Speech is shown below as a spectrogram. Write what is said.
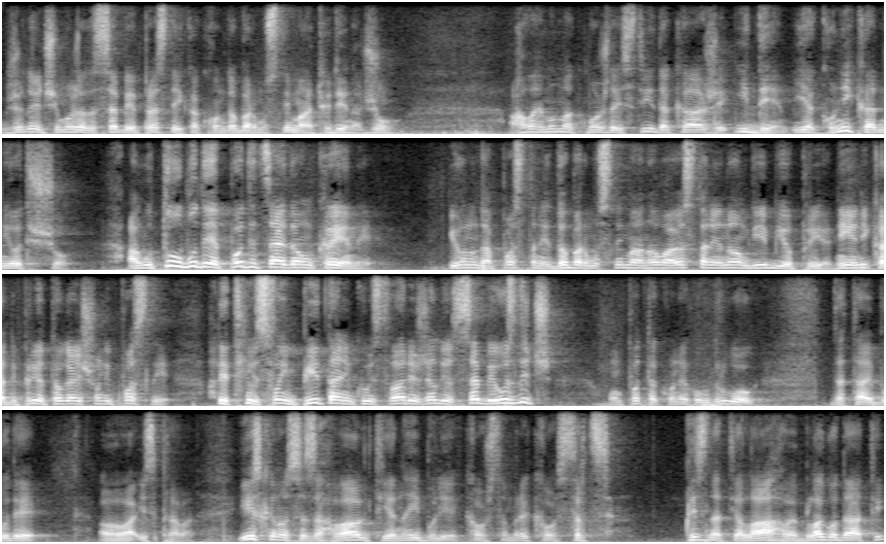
Želeći možda da sebe predstavi kako on dobar musliman tu ide na džumu. A ovaj momak možda i stri da kaže idem iako nikad nije otišao ali mu tu bude poticaj da on krene. I on onda postane dobar musliman, ovaj ostane na ovom gdje je bio prije. Nije nikad ni prije toga išao ni poslije. Ali tim svojim pitanjem kojim stvari želio sebe uzdić, on potako nekog drugog da taj bude ova, ispravan. Iskreno se zahvaliti je najbolje, kao što sam rekao, srcem. Priznati Allahove blagodati,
